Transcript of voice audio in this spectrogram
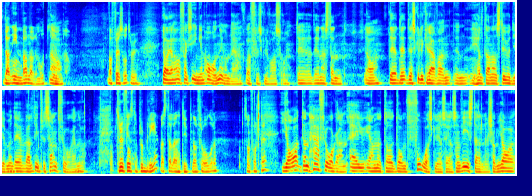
Bland invandrare mot ja. Varför är det så tror du? Ja, jag har faktiskt ingen aning om det, varför det skulle vara så. Det, det är nästan, ja, det, det, det skulle kräva en, en, helt annan studie men det är en väldigt intressant fråga ändå. Tror du det finns något problem med att ställa den här typen av frågor? Som forskare? Ja, den här frågan är ju en av de få skulle jag säga som vi ställer som jag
